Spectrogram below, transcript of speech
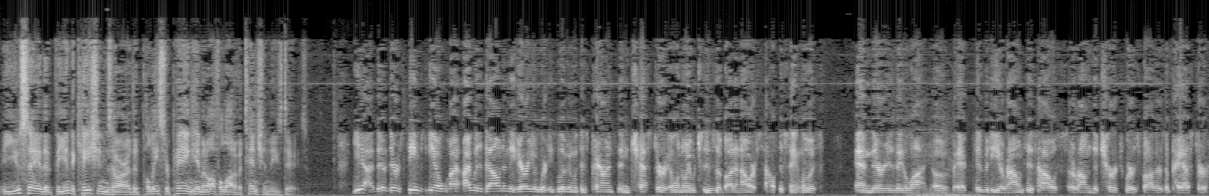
you say that the indications are that police are paying him an awful lot of attention these days. Yeah, there, there seems, you know, I, I was down in the area where he's living with his parents in Chester, Illinois, which is about an hour south of St. Louis, and there is a lot of activity around his house, around the church where his father is a pastor.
